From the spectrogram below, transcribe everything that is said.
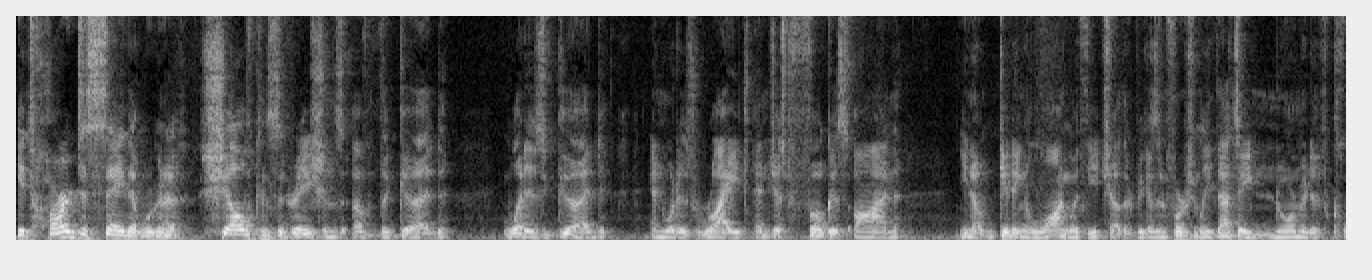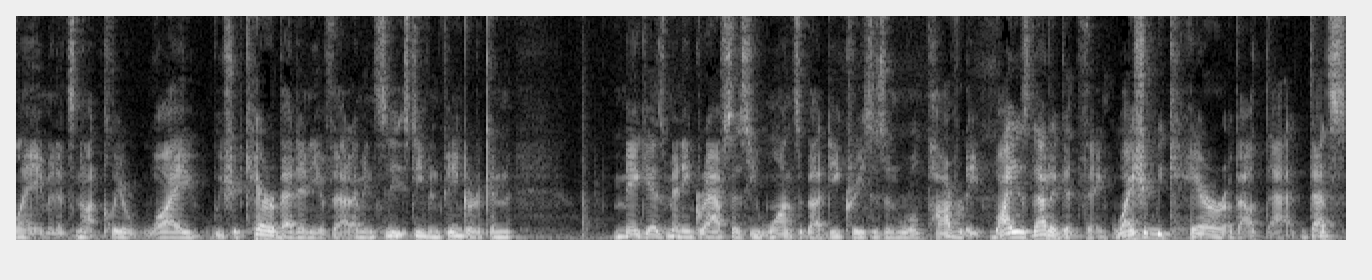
it's hard to say that we're going to shelve considerations of the good what is good and what is right and just focus on you know, getting along with each other because unfortunately that's a normative claim and it's not clear why we should care about any of that. I mean, Steven Pinker can make as many graphs as he wants about decreases in world poverty. Why is that a good thing? Why should we care about that? That's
